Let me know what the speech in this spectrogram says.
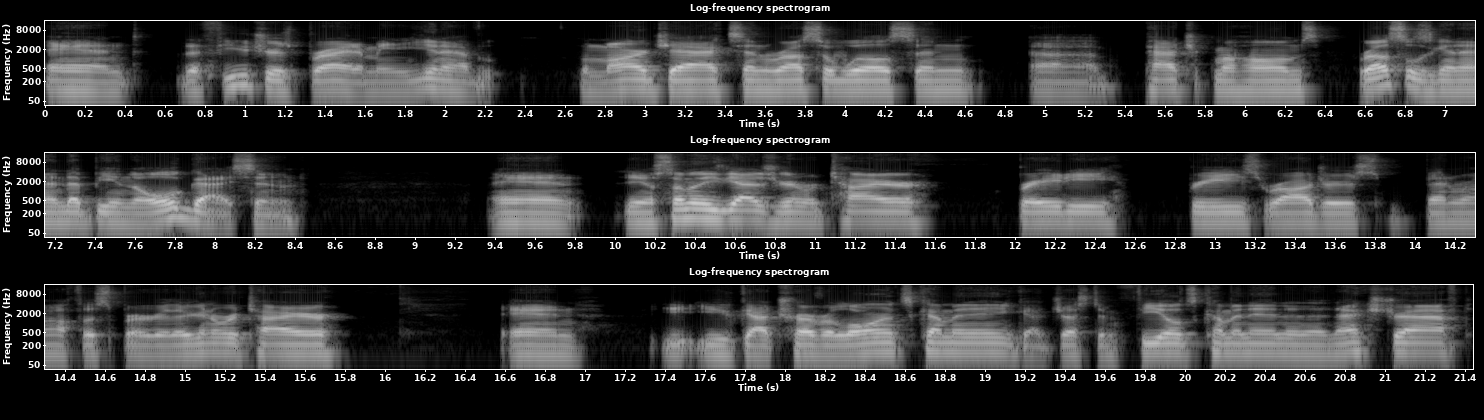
And the future is bright. I mean, going to have Lamar Jackson, Russell Wilson, uh, Patrick Mahomes. Russell's going to end up being the old guy soon. And, you know, some of these guys are going to retire. Brady, Brees, Rodgers, Ben Roethlisberger. They're going to retire, and you, have got Trevor Lawrence coming in. You got Justin Fields coming in in the next draft,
